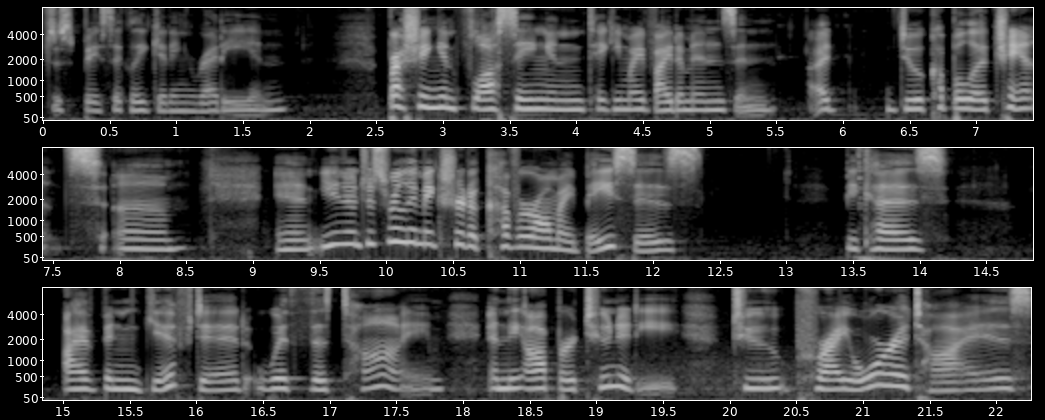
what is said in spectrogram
just basically getting ready and brushing and flossing and taking my vitamins. And I do a couple of chants. Um, and, you know, just really make sure to cover all my bases because I've been gifted with the time and the opportunity to prioritize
